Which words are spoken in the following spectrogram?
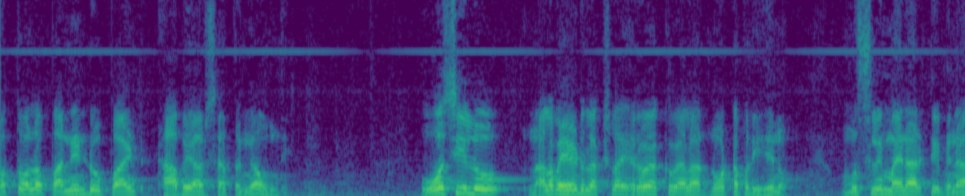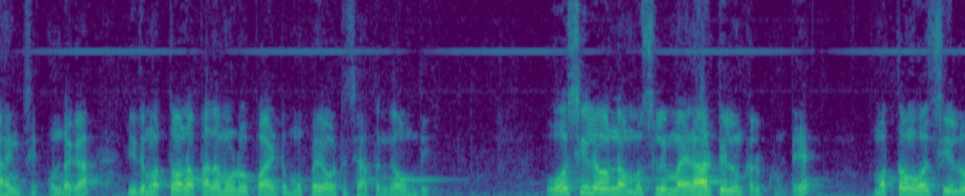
మొత్తంలో పన్నెండు పాయింట్ యాభై ఆరు శాతంగా ఉంది. ఓసీలు నలభై ఏడు లక్షల ఇరవై ఒక్క వేల నూట పదిహేను. ముస్లిం మైనారిటీ మినహాయించి ఉండగా ఇది మొత్తంలో పదమూడు పాయింట్ ముప్పై ఒకటి శాతంగా ఉంది. ఓసీలో ఉన్న ముస్లిం మైనారిటీలను కలుపుకుంటే మొత్తం ఓసీలు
